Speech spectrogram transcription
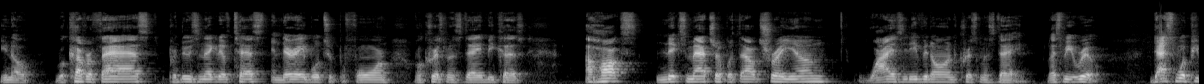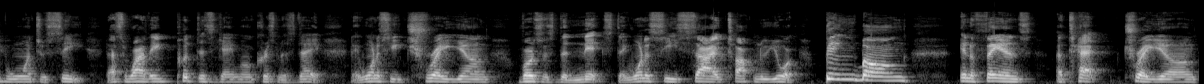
you know, recover fast, produce negative tests, and they're able to perform on Christmas Day because a Hawks Knicks matchup without Trae Young, why is it even on Christmas Day? Let's be real. That's what people want to see. That's why they put this game on Christmas Day. They want to see Trae Young versus the Knicks. They want to see Side Talk New York. Bing bong. And the fans attack Trae Young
